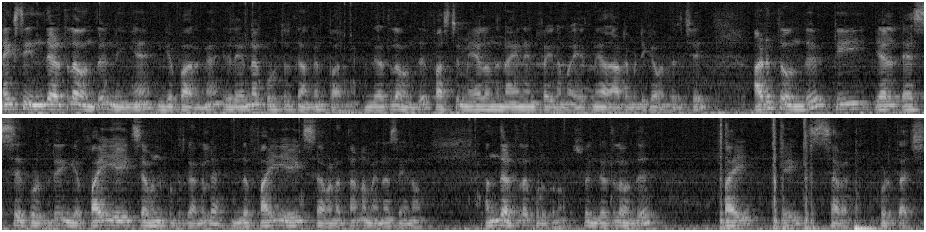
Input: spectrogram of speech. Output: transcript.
நெக்ஸ்ட்டு இந்த இடத்துல வந்து நீங்கள் இங்கே பாருங்கள் இதில் என்ன கொடுத்துருக்காங்கன்னு பாருங்கள் இந்த இடத்துல வந்து ஃபஸ்ட்டு மேலே வந்து நைன் நைன் ஃபைவ் நம்ம ஏற்கனவே அது ஆட்டோமேட்டிக்காக வந்துருச்சு. அடுத்து வந்து டிஎல்எஸ் கொடுத்துட்டு இங்கே ஃபைவ் எயிட் செவன் கொடுத்துருக்காங்கல்ல. இந்த ஃபைவ் எயிட் செவனை தான் நம்ம என்ன செய்யணும்? அந்த இடத்துல கொடுக்கணும். ஸோ இந்த இடத்துல வந்து ஃபைவ் எயிட் செவன் கொடுத்தாச்சு.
